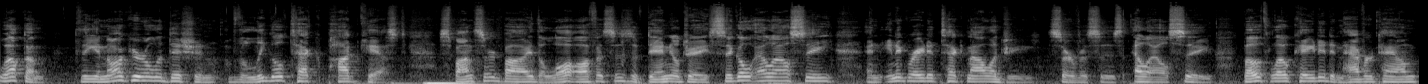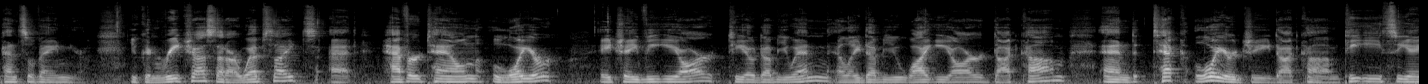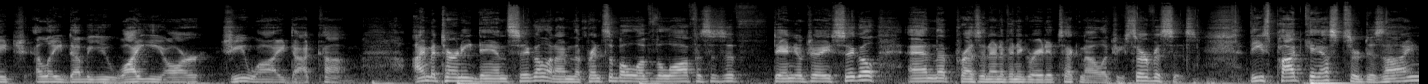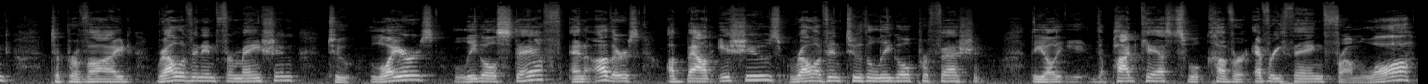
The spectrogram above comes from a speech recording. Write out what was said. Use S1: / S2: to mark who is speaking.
S1: Welcome to the inaugural edition of the Legal Tech Podcast, sponsored by the law offices of Daniel J. Siegel LLC and Integrated Technology Services LLC, both located in Havertown, Pennsylvania. You can reach us at our websites at Havertown Lawyer H A V E R T O W N L A W Y E R dot com and techlawyergy dot com T E C H L A W Y E R G Y dot com. I'm attorney Dan Siegel and I'm the principal of the law offices of Daniel J. Siegel and the president of Integrated Technology Services. These podcasts are designed to provide relevant information to lawyers, legal staff, and others about issues relevant to the legal profession. The, uh, the podcasts will cover everything from law,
